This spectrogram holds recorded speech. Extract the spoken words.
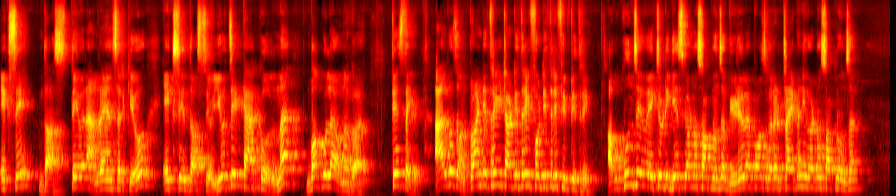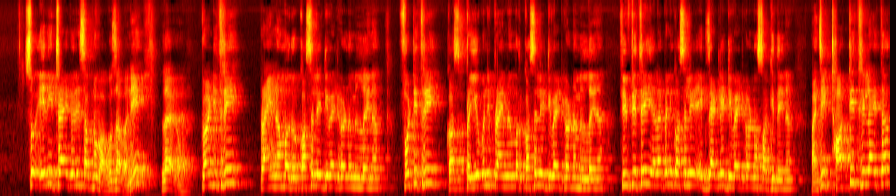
एक सय दस। त्यही भएर हाम्रो एन्सर के हो? एक सय दस थियो। यो चाहिँ काकोलमा बकुला हुन गयो। त्यस्तै अर्को छ twenty three thirty three forty three fifty three अब कुन चाहिँ एकचोटि गेस गर्न सक्नुहुन्छ। भिडियोलाई पज गरेर ट्राई पनि गर्न सक्नुहुन्छ। सो यदि ट्राई गरिसक्नु भएको छ भने ल हेरौँ। ट्वेन्टी थ्री प्राइम नम्बर हो कसैले डिभाइड गर्न मिल्दैन? फोर्टी थ्री कस यो पनि प्राइम नम्बर कसैले डिभाइड गर्न मिल्दैन? फिफ्टी थ्री यसलाई पनि कसैले एक्ज्याक्टली डिभाइड गर्न सकिँदैन? भनेपछि थर्टी थ्रीलाई त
